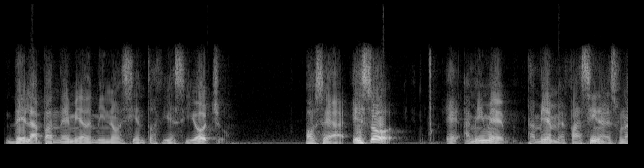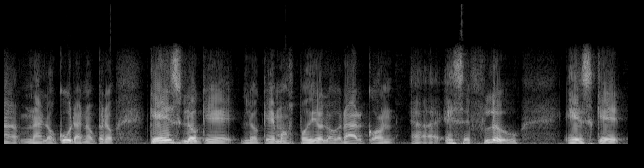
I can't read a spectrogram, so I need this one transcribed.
de la pandemia de 1918. O sea, eso eh, a mí me, también me fascina, es una, locura, ¿no? Pero ¿qué es lo que, lo que hemos podido lograr con eh, ese flu? Es que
